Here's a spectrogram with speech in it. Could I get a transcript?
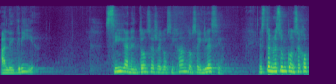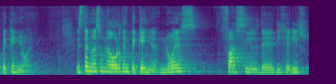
alegría. Sigan entonces regocijándose, iglesia. Este no es un consejo pequeño, ¿eh? este no es una orden pequeña, no es fácil de digerir.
